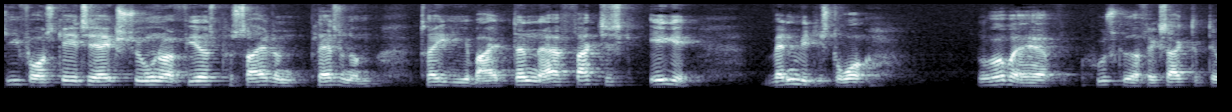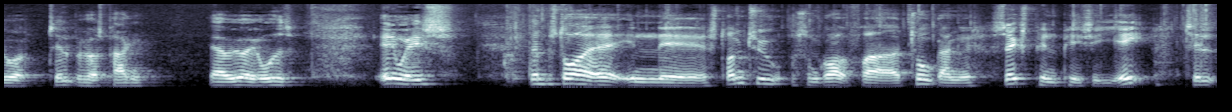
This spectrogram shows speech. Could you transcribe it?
GeForce GTX 780 Poseidon Platinum 3 GB, den er faktisk ikke vanvittig stor. Nu håber jeg, at jeg huskede og fik sagt, at det var tilbehørspakken. Jeg øver ører i hovedet. Anyways, den består af en øh, strømtyv, som går fra 2 gange 6 pin PCIe til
